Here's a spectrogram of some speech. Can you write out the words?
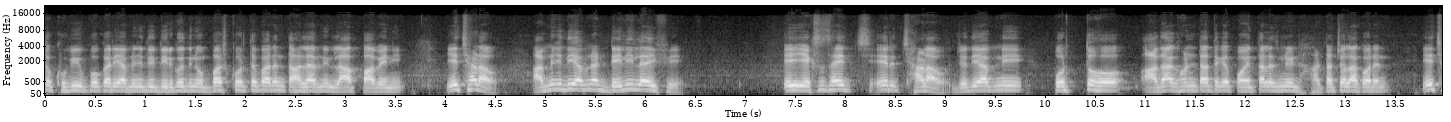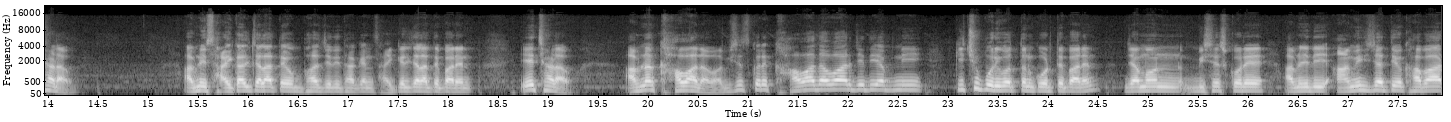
তো খুবই উপকারী। আপনি যদি দীর্ঘদিন অভ্যাস করতে পারেন, তাহলে আপনি লাভ পাবেনই। এছাড়াও, আপনি যদি আপনার ডেলি লাইফে এই এক্সারসাইজ এর ছাড়াও, যদি আপনি প্রত্যহ আধা ঘণ্টা থেকে পঁয়তাল্লিশ মিনিট হাঁটা চলা করেন। এছাড়াও আপনি সাইকেল চালাতে অভ্যাস যদি থাকেন, সাইকেল চালাতে পারেন। এছাড়াও আপনার খাওয়া দাওয়া বিশেষ করে খাওয়া দাওয়ার যদি আপনি কিছু পরিবর্তন করতে পারেন, যেমন বিশেষ করে আপনি যদি আমিষ জাতীয় খাবার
